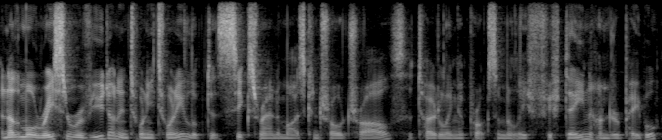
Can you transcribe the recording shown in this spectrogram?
Another more recent review done in 2020 looked at six randomized controlled trials, totaling approximately 1,500 people,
